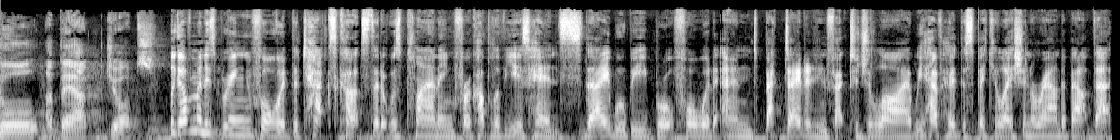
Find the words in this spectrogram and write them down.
all about jobs. The government is bringing forward the tax cuts that it was planning for a couple of years hence. They will be brought forward and backdated, in fact, to July. We have heard the speculation around about that,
